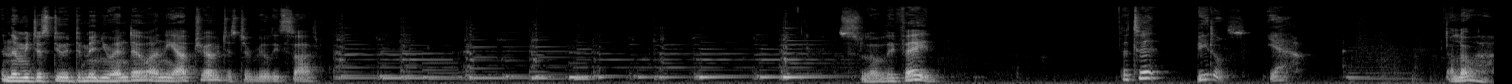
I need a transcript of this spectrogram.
And then we just do a diminuendo on the outro, just a really soft. Slowly fade. That's it. Beatles. Yeah. Aloha.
